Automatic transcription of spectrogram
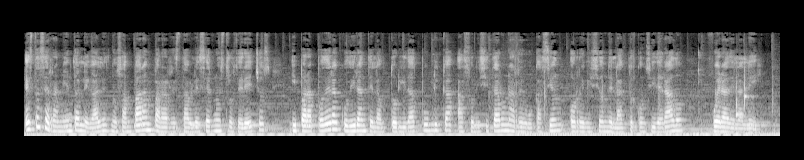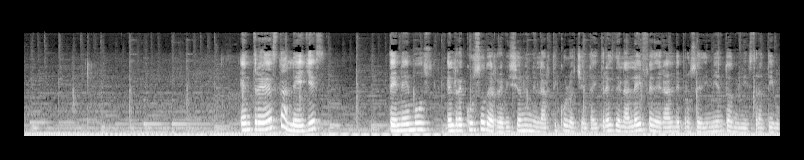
Estas herramientas legales nos amparan para restablecer nuestros derechos y para poder acudir ante la autoridad pública a solicitar una revocación o revisión del acto considerado fuera de la ley. Entre estas leyes tenemos el recurso de revisión en el artículo 83 de la Ley Federal de Procedimiento Administrativo,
